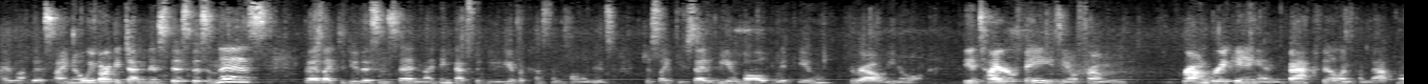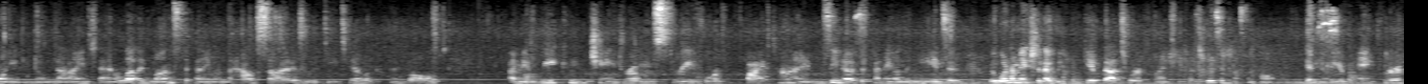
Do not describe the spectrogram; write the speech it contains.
I love this. I know we've already done this, this, this, and this, but I'd like to do this instead." And I think that's the beauty of a custom home is just like you said, we evolve with you throughout. You know, the entire phase. You know, from groundbreaking and backfill and from that point you know 9 10 11 months depending on the house size and the detail involved I mean, we can change rooms three, four, five times, you know, depending on the needs. And we want to make sure that we can give that to our clients because it is a custom home. You know, you're paying for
